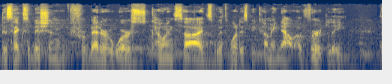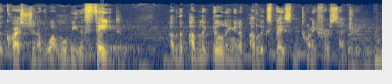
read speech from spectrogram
This exhibition, for better or worse, coincides with what is becoming now overtly the question of what will be the fate of the public building in a public space in the 21st century.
